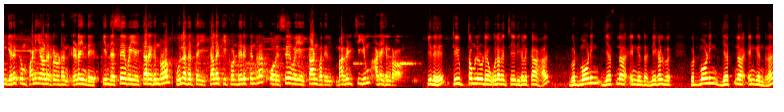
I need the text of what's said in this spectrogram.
இங்கு இருக்கும் பணியாளர்களுடன் இணைந்து இந்த சேவையை தருகின்றோம். உலகத்தை கலக்கி கொண்டிருக்கின்ற ஒரு சேவையை காண்பதில் மகிழ்ச்சியும் அடைகின்றோம். இது டியூப் தமிழனுடைய உலக செய்திகளுக்காக குட் மார்னிங் ஜெஃப்னா என்கின்ற நிகழ்வு. குட் மார்னிங் ஜெஃப்னா என்கின்ற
